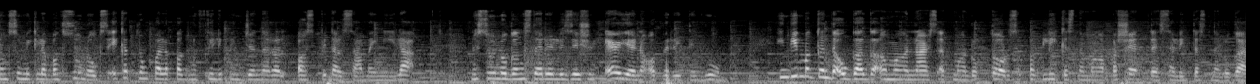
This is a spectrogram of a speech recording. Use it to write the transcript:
nang sumiklab ang sunog sa ikatlong palapag ng Philippine General Hospital sa Maynila. Nasunog ang sterilization area ng operating room. Hindi magkanda o gaga ang mga nurse at mga doktor sa paglikas ng mga pasyente sa ligtas na lugar.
